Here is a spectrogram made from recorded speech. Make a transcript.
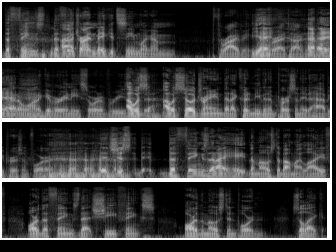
The things, the I, I try and make it seem like I'm thriving Yeah. whenever I talk to my mom. Yeah. I don't want to give her any sort of reason. I was to- I was so drained that I couldn't even impersonate a happy person for her. it's just th- the things that I hate the most about my life are the things that she thinks are the most important. So like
